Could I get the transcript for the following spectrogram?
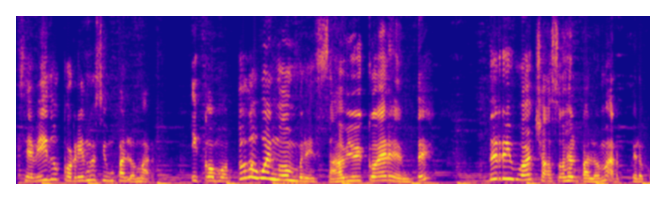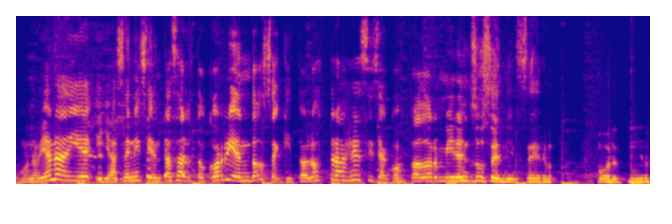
se había ido corriendo hacia un palomar. Y como todo buen hombre sabio y coherente, derribó a hachazos el palomar, pero como no había nadie y ya Cenicienta saltó corriendo, se quitó los trajes y se acostó a dormir en su cenicero. Por Dios.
